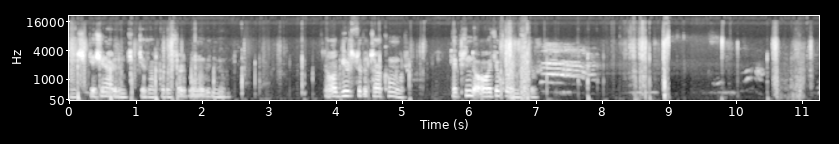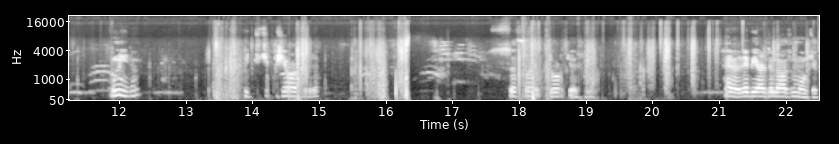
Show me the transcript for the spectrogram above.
Beşiktaş'a nereden çıkacağız arkadaşlar onu bilmiyorum. Daha bir sürü takım var. Hepsini de ağaca koymuşlar. Bu ne lan? Küçücük bir şey var burada. 0 4 yazıyor. Herhalde bir yerde lazım olacak.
